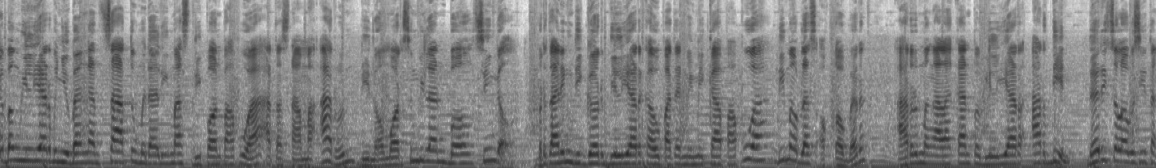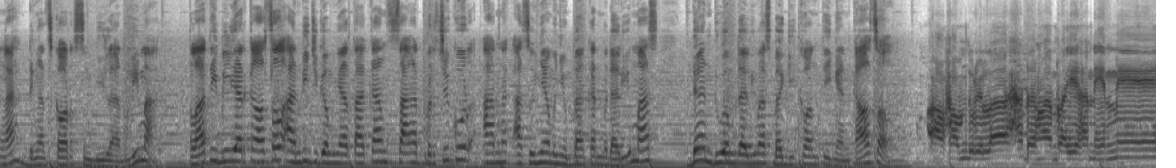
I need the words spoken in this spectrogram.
Cabang biliar menyumbangkan satu medali emas di PON Papua atas nama Arun di nomor 9 ball single. Bertanding di Gor Biliar Kabupaten Mimika, Papua 15 Oktober, Arun mengalahkan pebiliar Ardin dari Sulawesi Tengah dengan skor 9-5. Pelatih biliar Kalsel Andi juga menyatakan sangat bersyukur anak asuhnya menyumbangkan medali emas dan dua medali emas bagi kontingen Kalsel. Alhamdulillah dengan raihan ini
